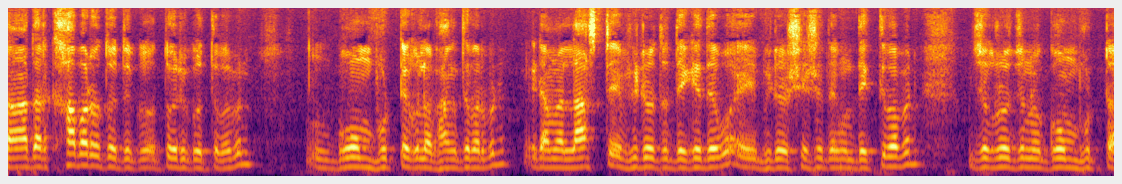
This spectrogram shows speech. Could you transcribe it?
দানাদার খাবারও তৈরি তৈরি করতে পারবেন। গম, ভুট্টাগুলো ভাঙতে পারবেন। এটা আমরা লাস্টে ভিডিওতে দেখে দেবো। এই ভিডিও শেষে দেখুন, দেখতে পাবেন যেগুলোর জন্য গম, ভুট্টা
